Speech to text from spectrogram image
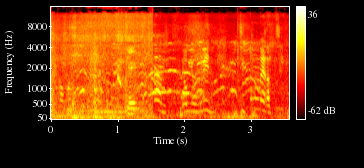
약간 여기 우리 뒷동네 같지?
